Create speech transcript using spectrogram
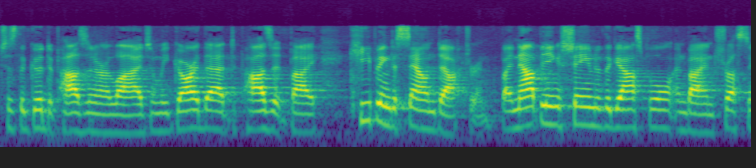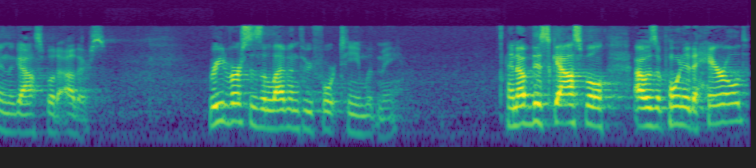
which is the good deposit in our lives. And we guard that deposit by keeping to sound doctrine, by not being ashamed of the gospel, and by entrusting the gospel to others. Read verses 11 through 14 with me. And of this gospel I was appointed a herald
